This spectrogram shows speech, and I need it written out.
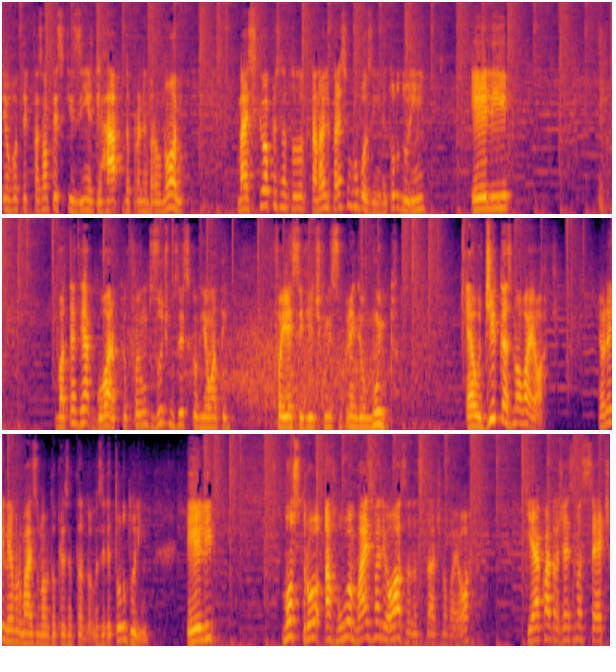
eu vou ter que fazer uma pesquisinha aqui rápida para lembrar o nome, mas que o apresentador do canal, ele parece um robozinho, ele é todo durinho. Ele Vou até ver agora, porque foi um dos últimos vídeos que eu vi ontem. Foi esse vídeo que me surpreendeu muito. É o Dicas Nova York. Eu nem lembro mais o nome do apresentador, mas ele é todo durinho. Ele mostrou a rua mais valiosa da cidade de Nova York, que é a 47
